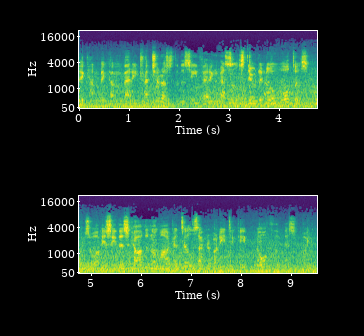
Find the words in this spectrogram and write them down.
It can become very treacherous to the seafaring vessels during low waters, so obviously this cardinal marker tells everybody to keep north of this point.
